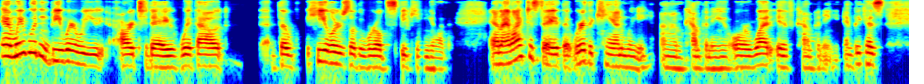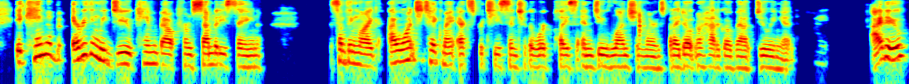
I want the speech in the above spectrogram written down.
And we wouldn't be where we are today without the healers of the world speaking up. And I like to say that we're the Can We um, company or What If company. And because it came up, everything we do came about from somebody saying something like, I want to take my expertise into the workplace and do lunch and learns, but I don't know how to go about doing it. I do.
